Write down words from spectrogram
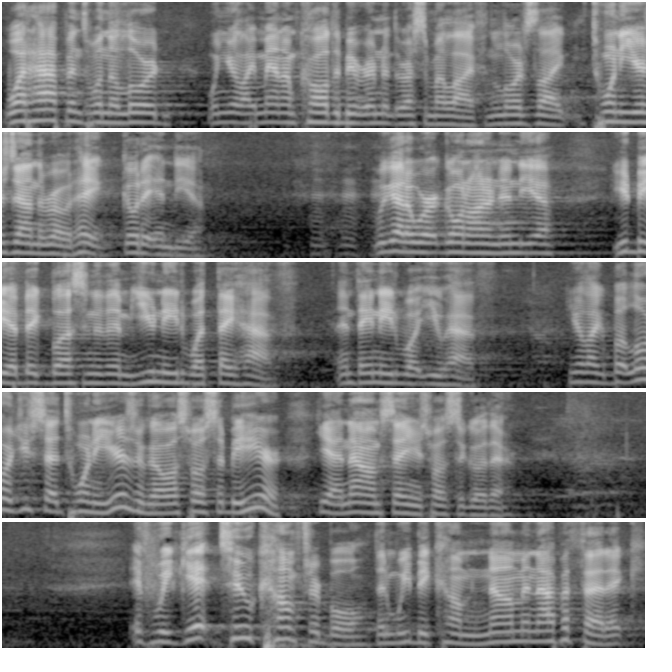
what happens when the Lord, when you're like, man, I'm called to be a remnant the rest of my life, and the Lord's like, 20 years down the road, hey, go to India. We got a work going on in India. You'd be a big blessing to them. You need what they have, and they need what you have. You're like, but Lord, you said 20 years ago I was supposed to be here. Yeah, now I'm saying you're supposed to go there. If we get too comfortable, then we become numb and apathetic,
